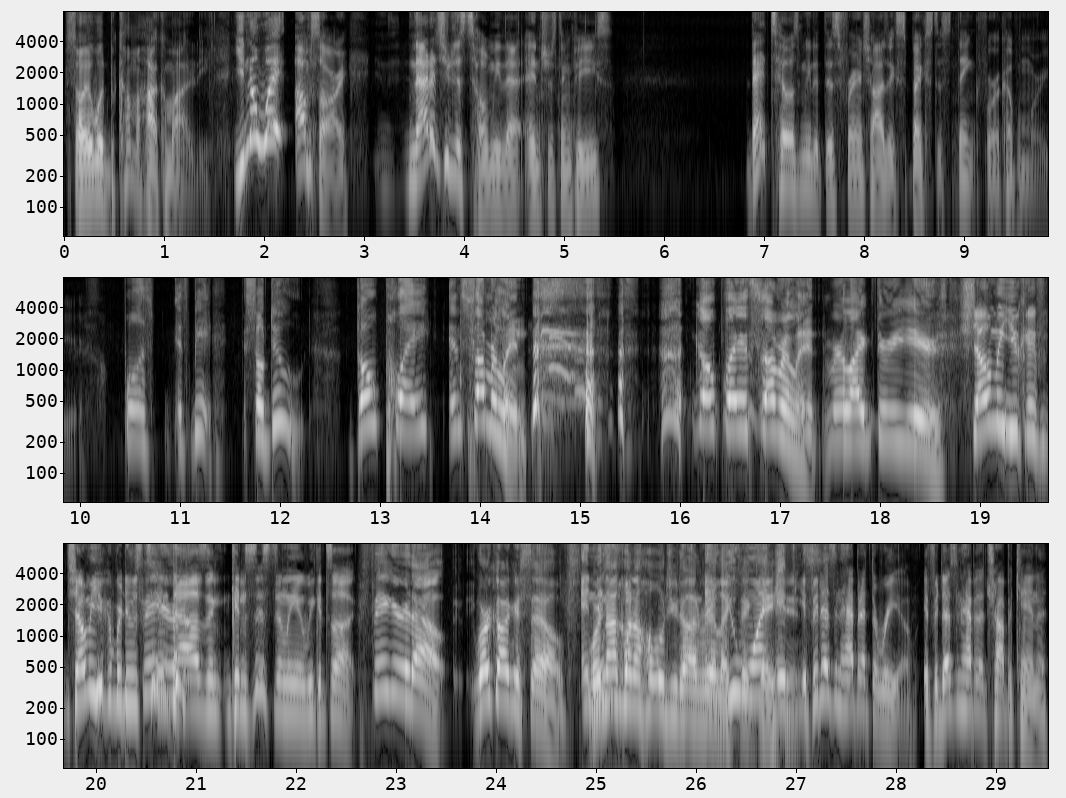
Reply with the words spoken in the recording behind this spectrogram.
So it would become a hot commodity. You know what? I'm sorry. Now that you just told me that interesting piece, that tells me that this franchise expects to stink for a couple more years. Well, it's it's being so, dude. Go play in Summerlin. go play in Summerlin for like three years. Show me you can show me you can produce Figure- ten thousand consistently, and we could talk. Figure it out. Work on yourselves. And We're not going to hold you to unreal you want if, if it doesn't happen at the Rio, if it doesn't happen at Tropicana,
